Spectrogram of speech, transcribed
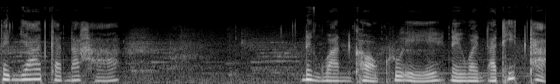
เป็นญาติกันนะคะ หนึ่งวันของครูเอในวันอาทิตย์ค่ะ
